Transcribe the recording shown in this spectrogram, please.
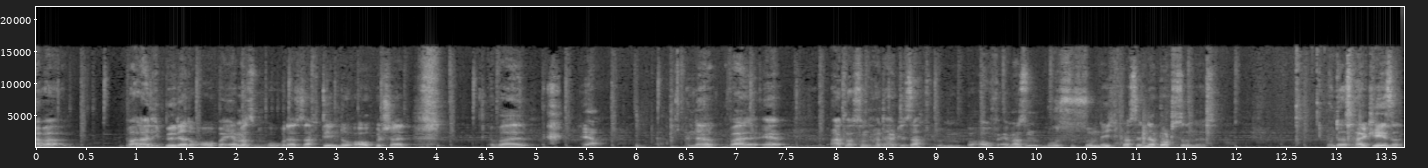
Aber baller die Bilder doch auch bei Amazon hoch oder sagt denen doch auch Bescheid. Weil Ja. Ne, weil er, Atlason hat halt gesagt, auf Amazon wusstest du nicht, was in der Box drin ist. Und das ist halt Käse.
